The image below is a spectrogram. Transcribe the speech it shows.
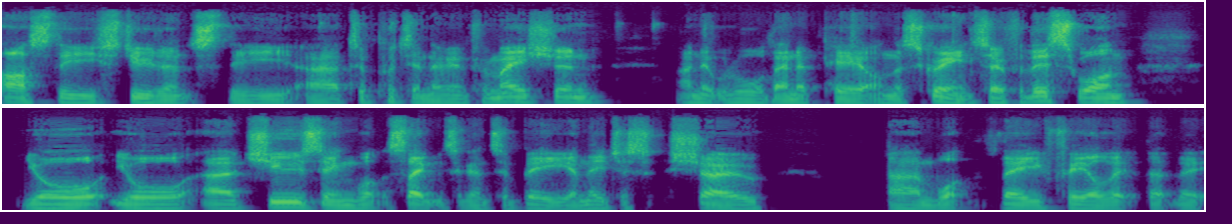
ask the students the uh, to put in their information, and it will all then appear on the screen. So for this one, you're you're uh, choosing what the statements are going to be, and they just show um, what they feel that, that the,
